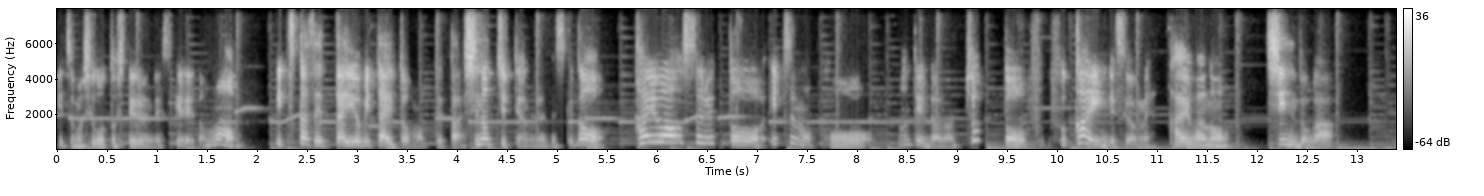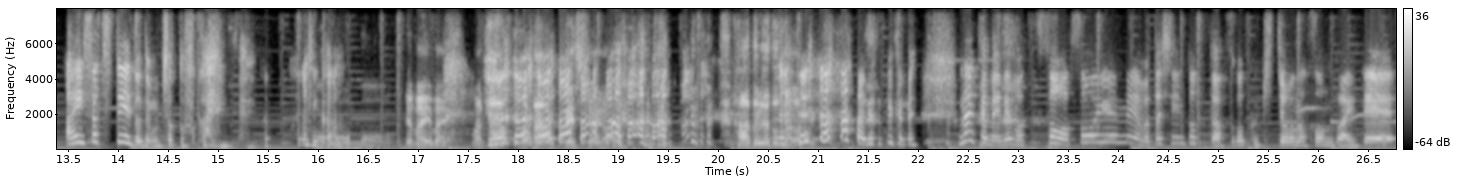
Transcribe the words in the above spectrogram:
いつも仕事してるんですけれどもいつか絶対呼びたいと思ってたシノッチって呼んでるんですけど会話をするといつもこうなんて言うんだろうなちょっとふ深いんですよね会話の深度が。挨拶程度でもちょっと深いみたいな。なんかやばいやばい。また、またプレッシャーが。ハードルがどんどん上がっていく。あれとかねなんかねでもそうそういうね私にとってはすごく貴重な存在で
